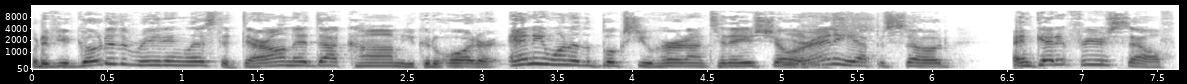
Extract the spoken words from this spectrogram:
But if you go to the reading list at darylanded.com, you could order any one of the books you heard on today's show or any episode and get it for yourself.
